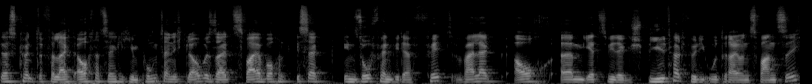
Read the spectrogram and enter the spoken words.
Das könnte vielleicht auch tatsächlich ein Punkt sein. Ich glaube, seit zwei Wochen ist er insofern wieder fit, weil er auch ähm, jetzt wieder gespielt hat für die U23.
